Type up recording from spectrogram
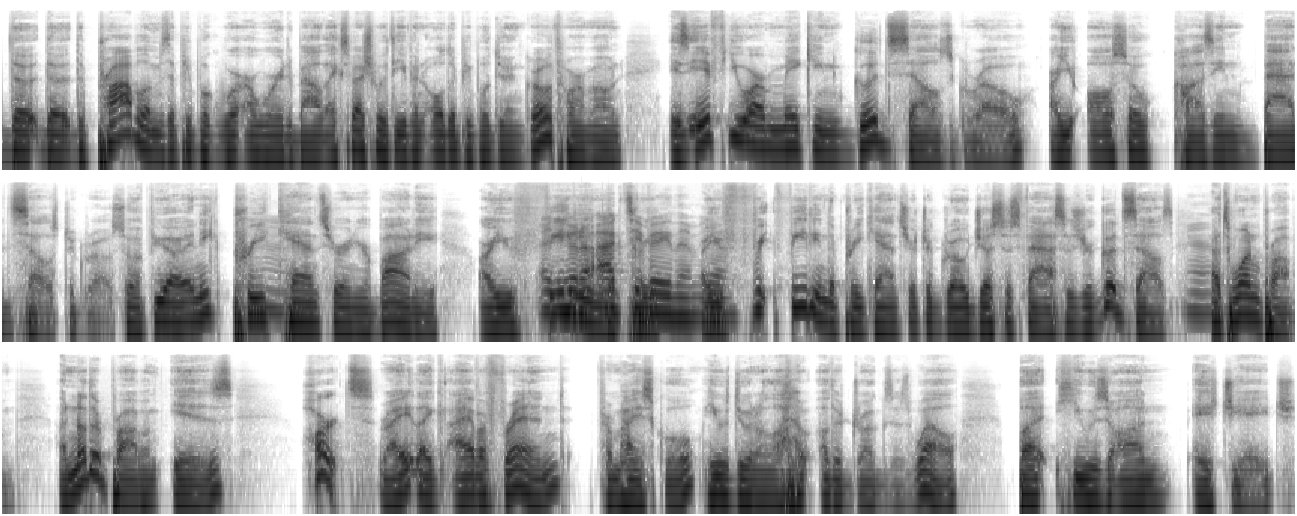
the the the problems that people are worried about, like especially with even older people doing growth hormone, is if you are making good cells grow, are you also causing bad cells to grow? So if you have any pre-cancer in your body, are you feeding you're gonna the pre- them, Are yeah. you fe- feeding the precancer to grow just as fast as your good cells? Yeah. That's one problem. Another problem is hearts, right? Like I have a friend from high school. He was doing a lot of other drugs as well, but he was on HGH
